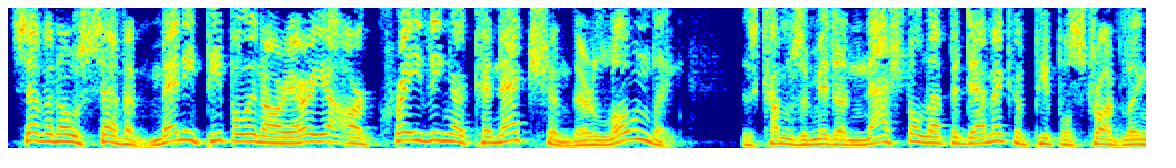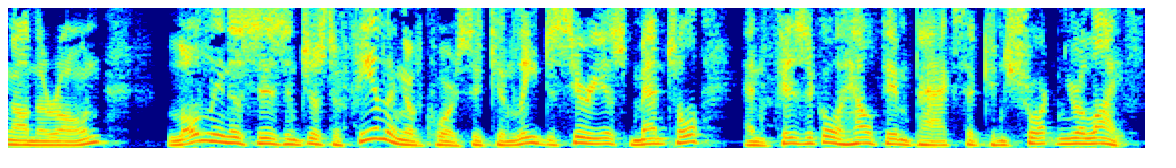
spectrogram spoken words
707. Many people in our area are craving a connection. They're lonely. This comes amid a national epidemic of people struggling on their own. Loneliness isn't just a feeling, of course. It can lead to serious mental and physical health impacts that can shorten your life.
